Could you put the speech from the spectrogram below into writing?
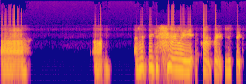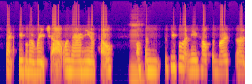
uh, um, I don't think it's really appropriate to just expect people to reach out when they're in need of help. Mm. Often the people that need help the most are,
